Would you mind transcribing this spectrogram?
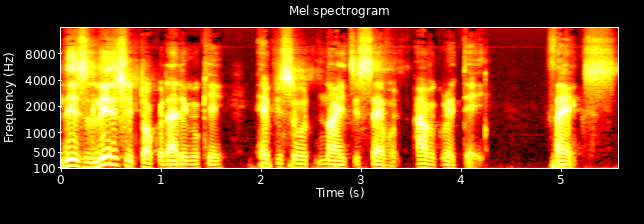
This is Leadership Talk with Adegoke, episode 97. Have a great day. Thanks.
